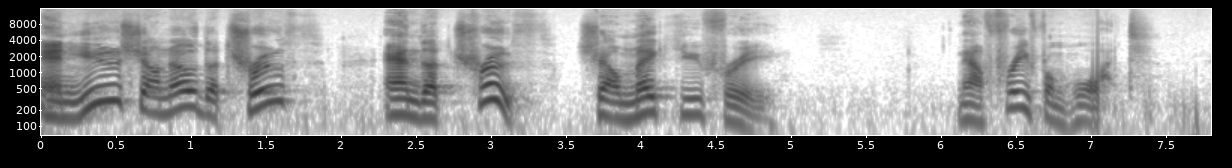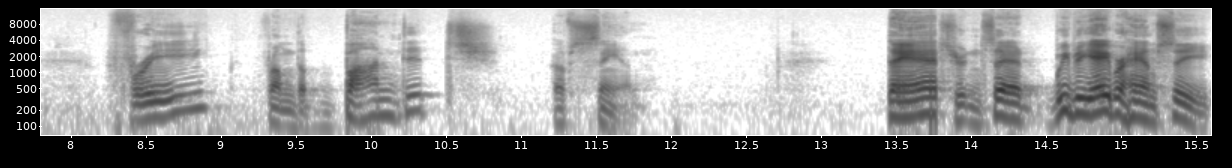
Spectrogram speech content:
And you shall know the truth, and the truth shall make you free. Now, free from what? Free from the bondage of sin. They answered and said, We be Abraham's seed,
